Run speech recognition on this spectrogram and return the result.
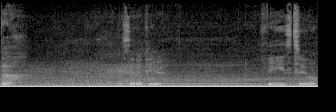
The, the setup here. Phase two.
